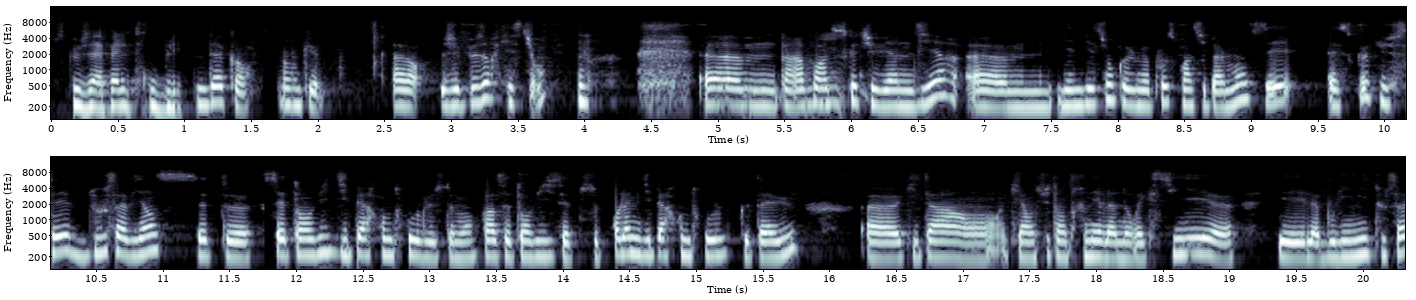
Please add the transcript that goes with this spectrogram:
ce que j'appelle troublée. D'accord. Ok. Alors, j'ai plusieurs questions. Euh, par rapport à tout ce que tu viens de dire, euh, il y a une question que je me pose principalement, c'est est-ce que tu sais d'où ça vient cette cette envie d'hyper contrôle justement, enfin cette envie, cette, ce problème d'hyper contrôle que tu as eu, euh, qui t'a qui a ensuite entraîné l'anorexie euh, et la boulimie, tout ça?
